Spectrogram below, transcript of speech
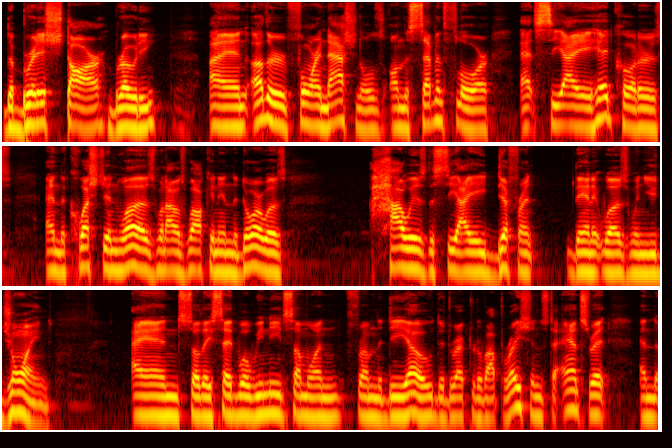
the British star Brody, and other foreign nationals on the seventh floor at CIA headquarters. And the question was, when I was walking in the door, was how is the CIA different than it was when you joined? And so they said, well, we need someone from the DO, the Director of Operations, to answer it. And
